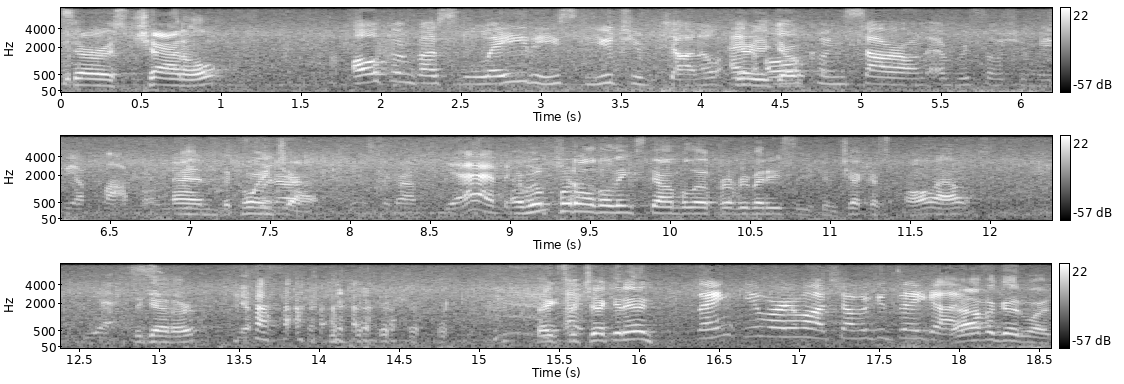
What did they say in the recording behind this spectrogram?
Sara's channel. Altcoin Buzz Ladies YouTube channel and you go. Altcoin Sara on every social media platform. And the coin Twitter, chat. Instagram. Yeah, the And we'll coin put all the links down below for everybody so you can check us all out yes. together. Yes. Thanks for checking in. Thank you very much. Have a good day, guys. Have a good one.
